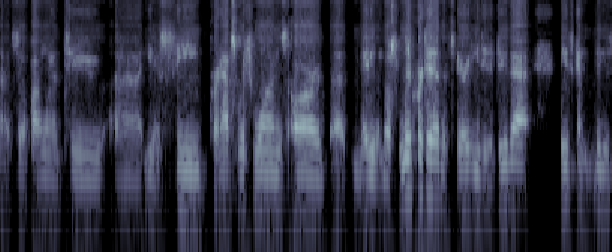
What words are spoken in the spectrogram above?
Uh, so if I wanted to, uh, you know, see perhaps which ones are uh, maybe the most lucrative, it's very easy to do that. These can, these,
